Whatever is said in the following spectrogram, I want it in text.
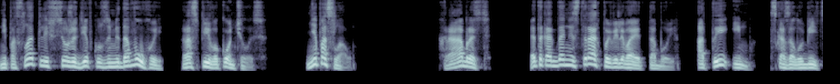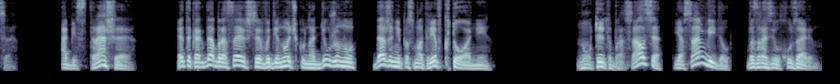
Не послать ли все же девку за медовухой, раз пиво кончилось? Не послал. Храбрость — это когда не страх повелевает тобой, а ты им, — сказал убийца. А бесстрашие — это когда бросаешься в одиночку на дюжину, даже не посмотрев, кто они. — Ну, ты-то бросался, я сам видел, — возразил Хузарин.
